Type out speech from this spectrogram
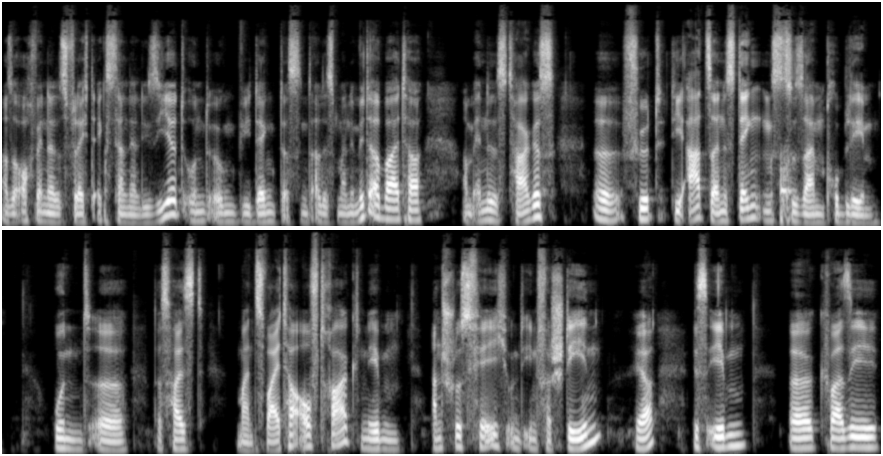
also auch wenn er das vielleicht externalisiert und irgendwie denkt, das sind alles meine Mitarbeiter, am Ende des Tages äh, führt die Art seines Denkens zu seinem Problem. Und äh, das heißt, mein zweiter Auftrag neben anschlussfähig und ihn verstehen, ja, ist eben äh, quasi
